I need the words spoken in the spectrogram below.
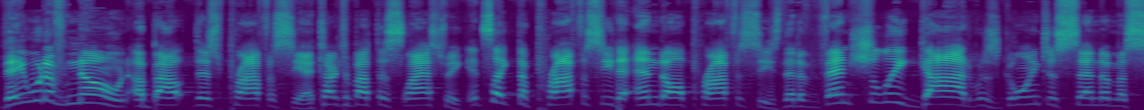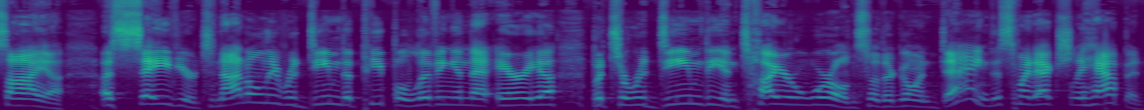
they would have known about this prophecy. I talked about this last week. It's like the prophecy to end all prophecies that eventually God was going to send a Messiah, a Savior, to not only redeem the people living in that area, but to redeem the entire world. And so they're going, dang, this might actually happen.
